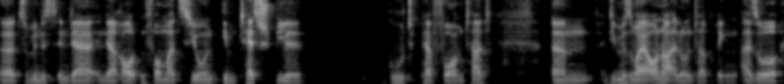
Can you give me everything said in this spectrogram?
äh, zumindest in der, in der Rautenformation im Testspiel gut performt hat. Ähm, die müssen wir ja auch noch alle unterbringen. Also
